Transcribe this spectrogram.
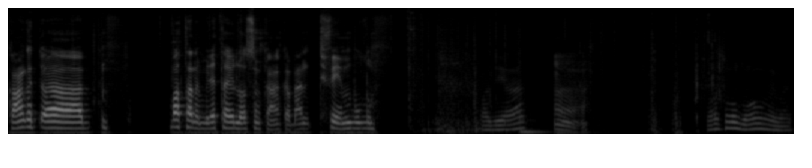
Kanka eee vatanı millet hayırlı olsun kanka. Ben tüfeğimi buldum. Hadi ya. Hı. Nasıl buldun oğlum hemen?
